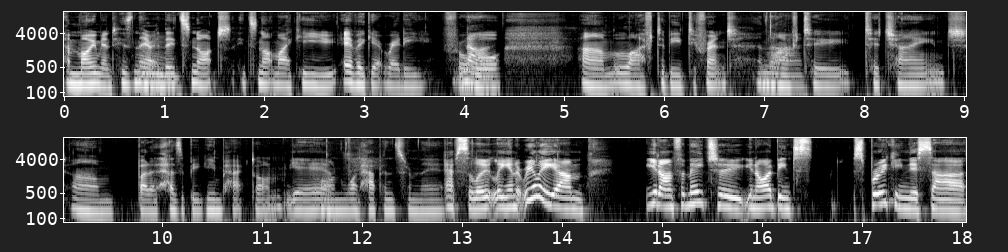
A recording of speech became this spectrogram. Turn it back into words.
a moment, isn't there? Mm. It's not it's not like you ever get ready for no. um, life to be different and no. life to to change. Um, but it has a big impact on yeah. on what happens from there. Absolutely, and it really, um, you know, and for me too, you know, I'd been spruiking this, uh,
